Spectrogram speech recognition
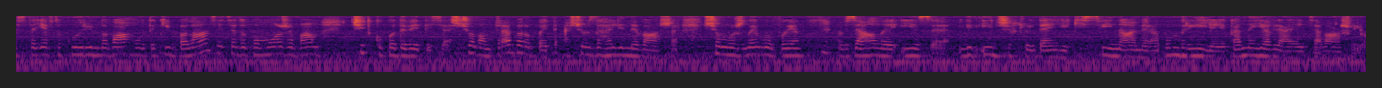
стає в таку рівновагу, такий баланс, і це допоможе вам чітко подивитися, що вам треба робити, а що взагалі не ваше, що можливо ви взяли із від інших людей якийсь свій намір або мрія, яка не являється вашою.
